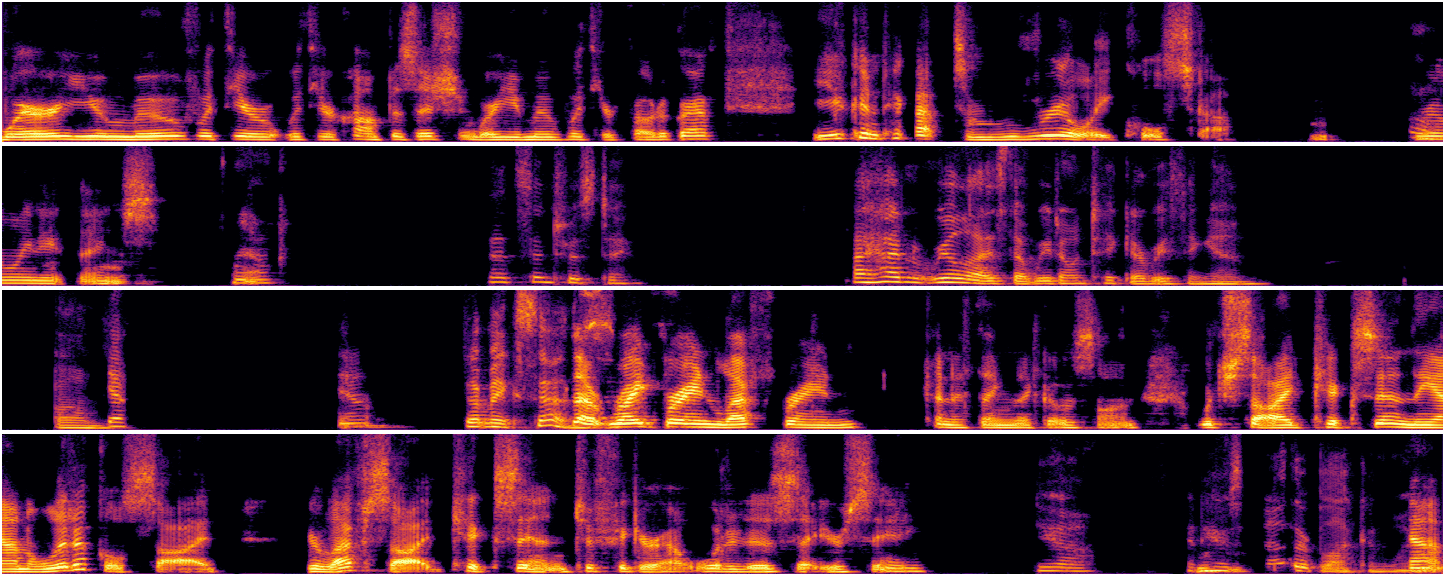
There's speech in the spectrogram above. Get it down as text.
where you move with your with your composition, where you move with your photograph, you can pick up some really cool stuff. Oh. Really neat things. Yeah. That's interesting. I hadn't realized that we don't take everything in. Um, yeah. Yeah. That makes sense. That right brain, left brain kind of thing that goes on. Which side kicks in? The analytical side, your left side kicks in to figure out what it is that you're seeing. Yeah. And here's mm-hmm. another black and white. Yeah.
